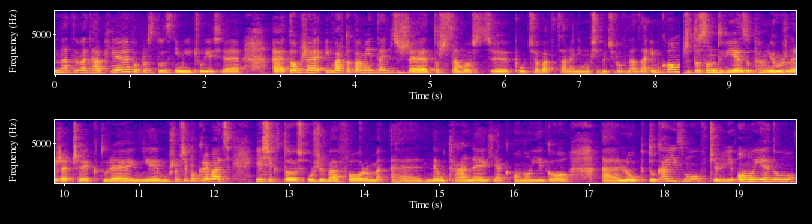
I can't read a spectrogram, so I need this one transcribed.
na tym etapie, po prostu z nimi czuję się e, dobrze i warto pamiętać, że tożsamość y, płciowa wcale nie musi być równa zaimkom, że to są dwie zupełnie różne rzeczy, które nie muszą się pokrywać. Jeśli ktoś używa form e, neutralnych, jak ono, jego e, lub dukaizmów, czyli onu, jenu,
